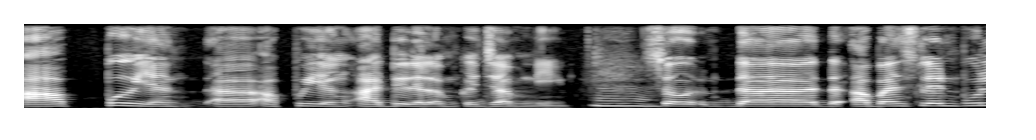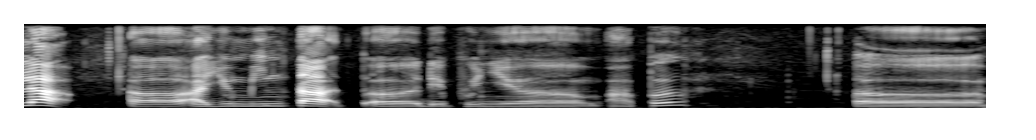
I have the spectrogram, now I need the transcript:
apa yang uh, apa yang ada dalam kejam ni. Mm-hmm. So da, da, Abang Slen pula uh, Ayu minta uh, dia punya apa uh,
